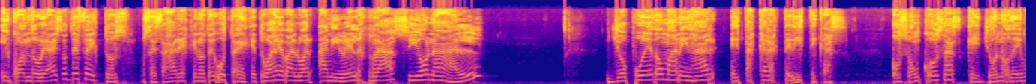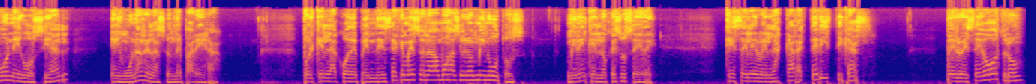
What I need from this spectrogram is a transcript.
Y cuando veas esos defectos, o sea, esas áreas que no te gustan, es que tú vas a evaluar a nivel racional. Yo puedo manejar estas características o son cosas que yo no debo negociar en una relación de pareja. Porque la codependencia que mencionábamos hace unos minutos, miren qué es lo que sucede. Que se le ven las características, pero ese otro,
